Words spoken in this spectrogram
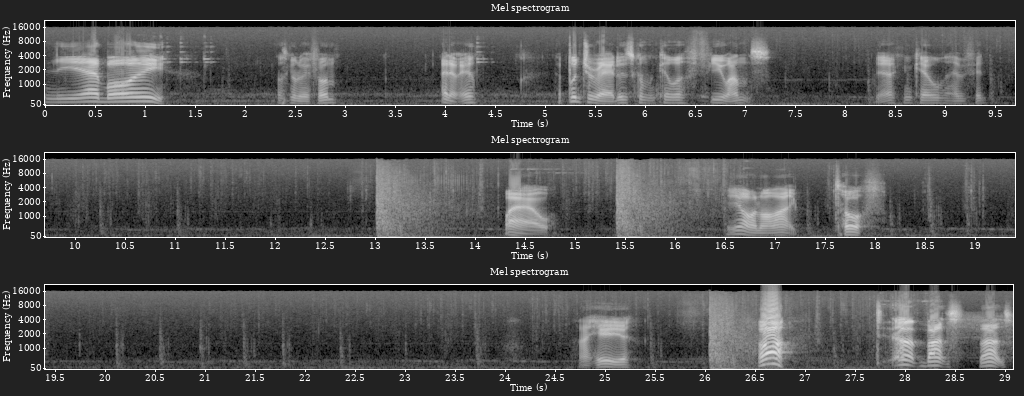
Yeah, boy! That's gonna be fun. Anyway, a bunch of raiders can kill a few ants. Yeah, I can kill everything. Wow. You're not that tough. I hear you. Ah! Uh, that's, that's.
